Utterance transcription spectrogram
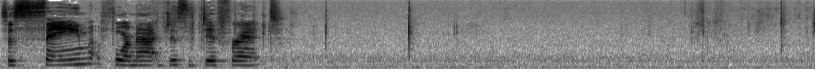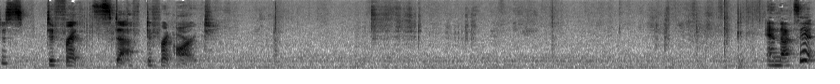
So same format, just different. Just different stuff, different art. And that's it.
